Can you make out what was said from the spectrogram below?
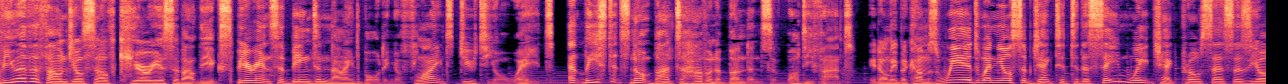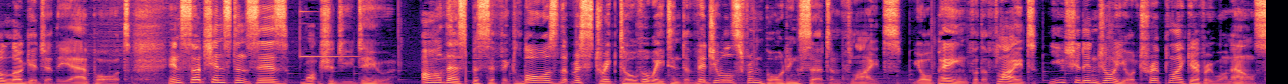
Have you ever found yourself curious about the experience of being denied boarding a flight due to your weight? At least it's not bad to have an abundance of body fat. It only becomes weird when you're subjected to the same weight check process as your luggage at the airport. In such instances, what should you do? Are there specific laws that restrict overweight individuals from boarding certain flights? You're paying for the flight, you should enjoy your trip like everyone else.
